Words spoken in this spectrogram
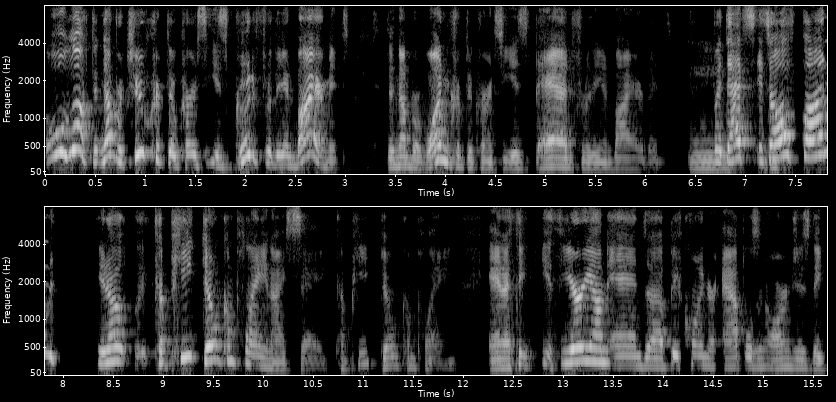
oh, look, the number two cryptocurrency is good for the environment. The number one cryptocurrency is bad for the environment. Mm. But that's, it's all fun. You know, compete, don't complain, I say. Compete, don't complain. And I think Ethereum and uh, Bitcoin are apples and oranges. They,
